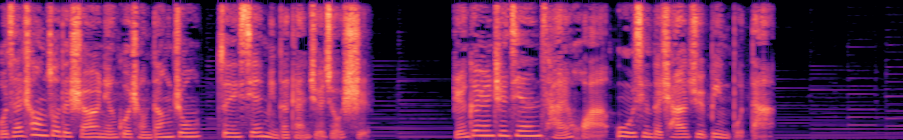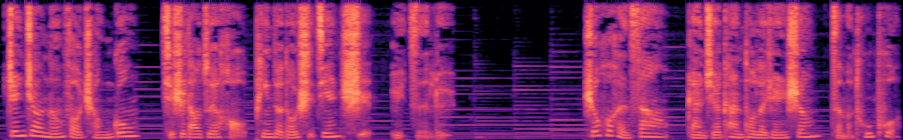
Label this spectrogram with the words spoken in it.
我在创作的十二年过程当中，最鲜明的感觉就是，人跟人之间才华、悟性的差距并不大。真正能否成功，其实到最后拼的都是坚持与自律。生活很丧，感觉看透了人生怎么突破。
